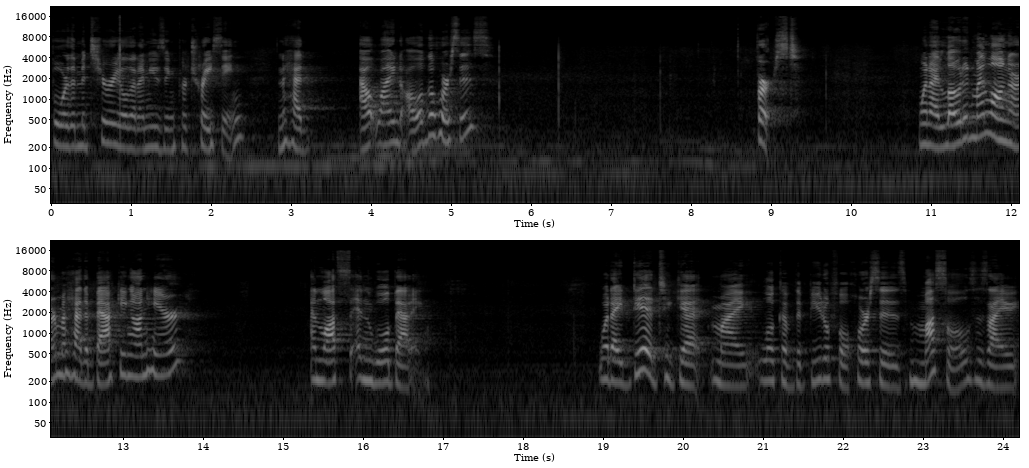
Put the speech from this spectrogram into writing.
for the material that I'm using for tracing. And I had outlined all of the horses. First, when I loaded my long arm, I had a backing on here and lots and wool batting. What I did to get my look of the beautiful horse's muscles is I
